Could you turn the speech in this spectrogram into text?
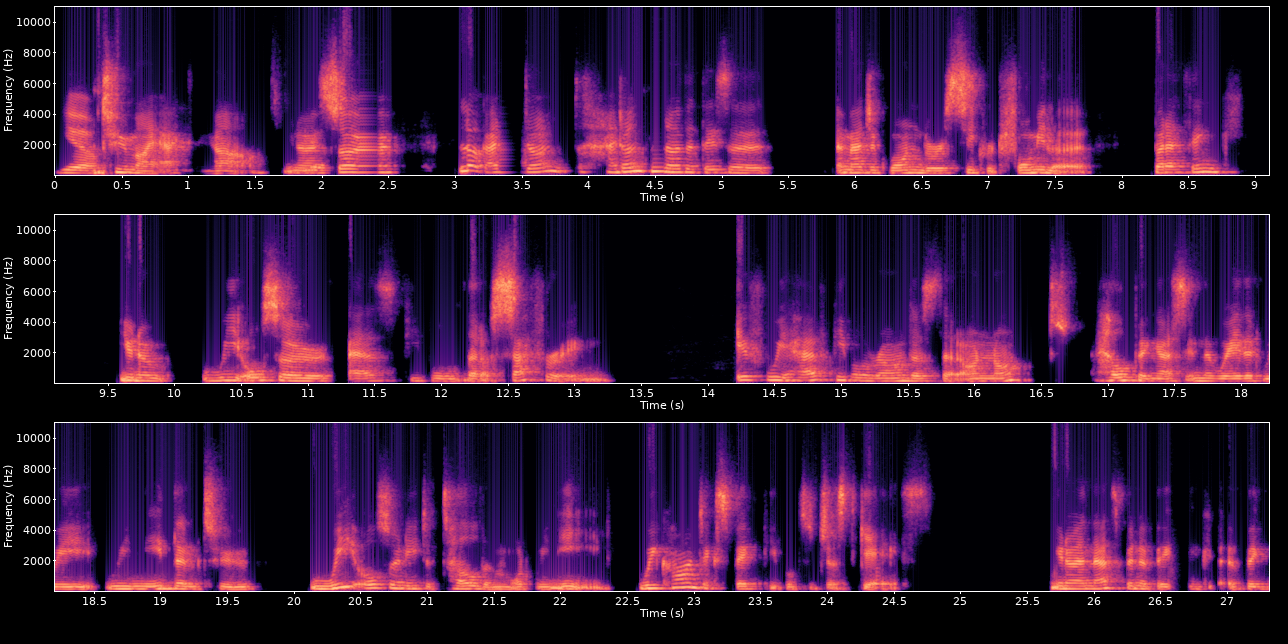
yeah to my acting out you know yeah. so look i don't i don't know that there's a a magic wand or a secret formula but i think you know we also, as people that are suffering, if we have people around us that are not helping us in the way that we we need them to, we also need to tell them what we need. We can't expect people to just guess. You know, and that's been a big a big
